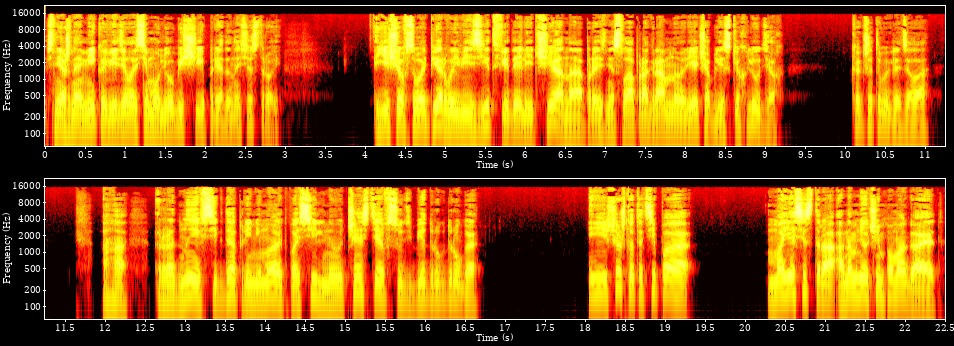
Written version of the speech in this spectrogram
Снежная Мика виделась ему любящей и преданной сестрой. Еще в свой первый визит в Фиделичи она произнесла программную речь о близких людях. Как же это выглядело? Ага, родные всегда принимают посильное участие в судьбе друг друга. И еще что-то типа моя сестра, она мне очень помогает.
